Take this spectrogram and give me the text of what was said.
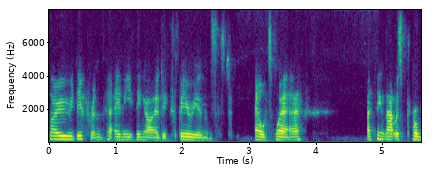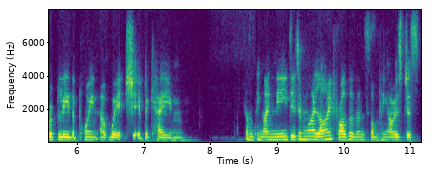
so different to anything I had experienced elsewhere. I think that was probably the point at which it became something I needed in my life rather than something I was just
